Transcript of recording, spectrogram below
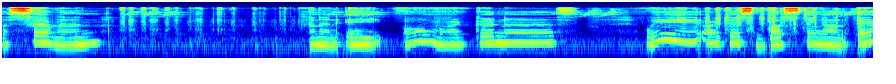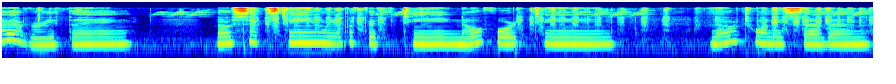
A 7. And an 8. Oh my goodness. We are just busting on everything. No 16. We have a 15. No 14. No 27.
